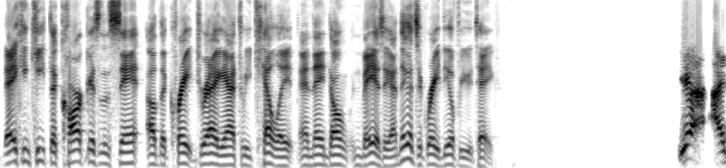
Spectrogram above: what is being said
they can keep the carcass of the sand of the krayt dragon after we kill it, and they don't invade it. I think it's a great deal for you to take. Yeah, I,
